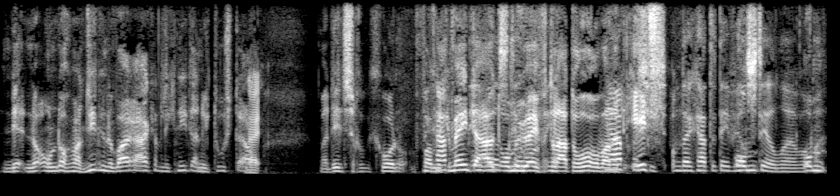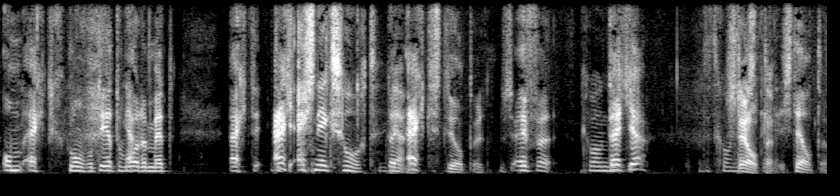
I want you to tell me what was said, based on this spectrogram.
no- Nogmaals, niet in de war raken, het ligt niet aan uw toestel. Nee. Maar dit is gewoon van Dan de gemeente uit om u even te ja. laten horen wat ja, het precies, is. Omdat gaat het even om- heel stil eh, worden. Om, om echt geconfronteerd te Ja. worden met echt, dat echt, je echt niks hoort. de Ja. echte stilte. Dus even, Gewoon dat, gewoon Stilte. stilte.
